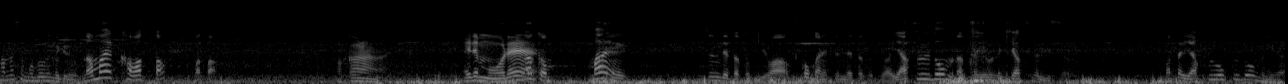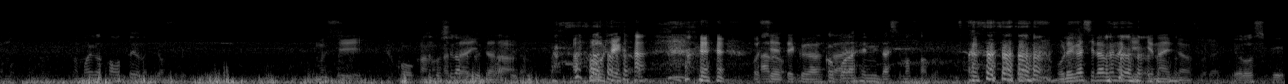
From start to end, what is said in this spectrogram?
話戻るんだけど名前変わった？また。わからない。えでも俺なんか前住んでた時は福岡に住んでた時はヤフードームだったような気がするんですよ。またヤフオクドームにな名前が変わったような気がする。もし福岡の方いたら俺が 教えてくだなここさいら辺に出します多分。俺が調べなきゃいけないじゃんそれ。よろしく。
